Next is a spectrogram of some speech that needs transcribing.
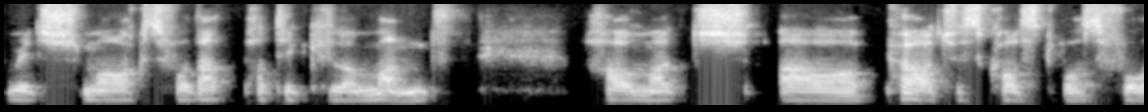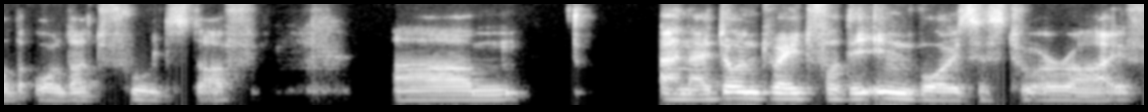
which marks for that particular month how much our purchase cost was for the, all that food stuff. Um, and I don't wait for the invoices to arrive.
